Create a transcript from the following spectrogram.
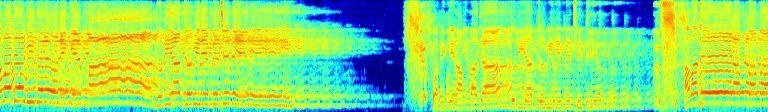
আমাদের ভিতরে অনেকের মা দুনিয়ার জমিনে বেঁচে নেই অনেকের আব্বা যান, দুনিয়ার জমিনে বেঁচে নেই। আমাদের আব্বা মা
